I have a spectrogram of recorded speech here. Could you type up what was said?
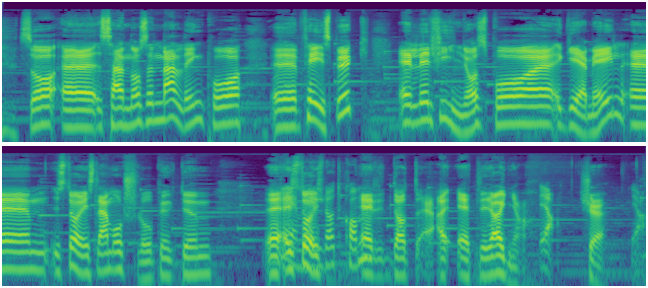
så uh, send oss en melding på Facebook, eller finn oss på gmail. Uh, storyslamoslo. punktum, eh, Gmail.com. Et eller annet. Ja. Sjø. Ja.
